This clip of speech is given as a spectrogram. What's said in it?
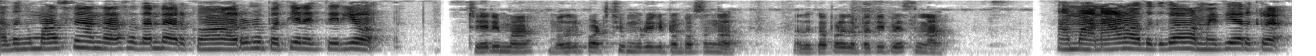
அதுங்க மனசுல அந்த ஆசை தாண்டா இருக்கும். அருணை பற்றி எனக்கு தெரியும். சரிம்மா முதல்ல படிச்சு முடிக்கட்டும் பசங்க. அதுக்கப்புறம் இதை பற்றி பேசலாம். ஆமாம் நானும் அதுக்கு தான் அமைதியாக இருக்கிறேன்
